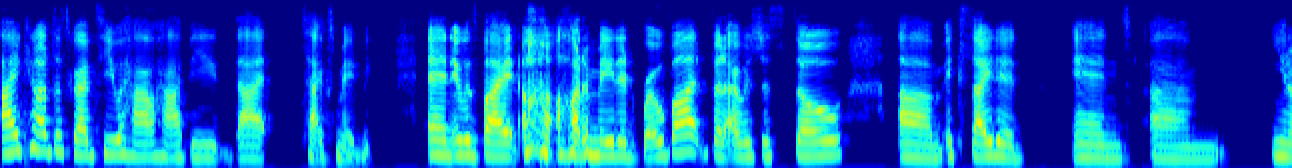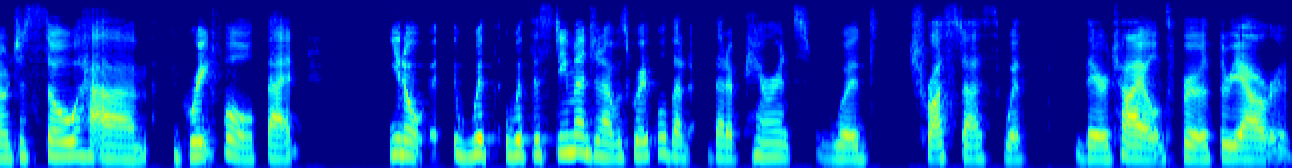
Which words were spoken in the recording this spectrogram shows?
I cannot describe to you how happy that text made me. And it was by an automated robot, but I was just so um, excited and um, you know just so um, grateful that you know with with the steam engine i was grateful that that a parent would trust us with their child for three hours.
